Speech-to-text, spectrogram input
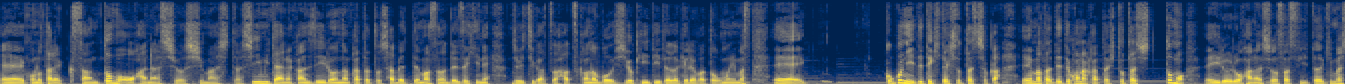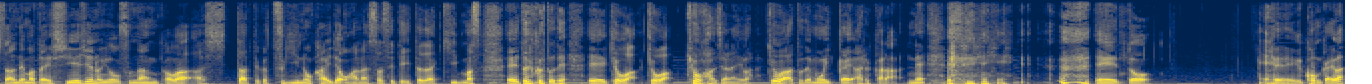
えー、このタレックさんともお話をしましたし、みたいな感じでいろんな方と喋ってますので、ぜひね、11月20日の Voicy を聞いていただければと思います。えーここに出てきた人たちとか、え、また出てこなかった人たちとも、えー、いろいろお話をさせていただきましたので、また SCAJ の様子なんかは明日というか次の回でお話しさせていただきます。えー、ということで、えー、今日は、今日は、今日はじゃないわ。今日は後でもう一回あるからね。えっと、えー、今回は、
